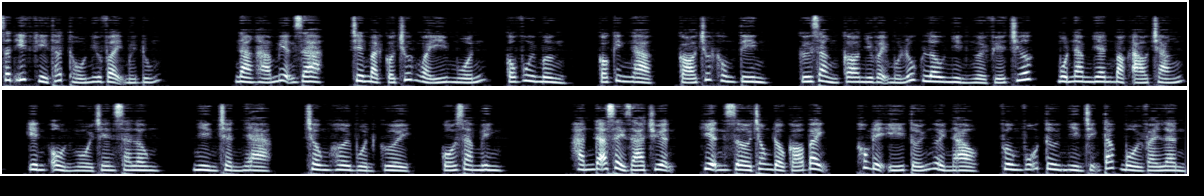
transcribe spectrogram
rất ít khi thất thố như vậy mới đúng. Nàng há miệng ra, trên mặt có chút ngoài ý muốn, có vui mừng, có kinh ngạc, có chút không tin, cứ rằng co như vậy một lúc lâu nhìn người phía trước, một nam nhân mặc áo trắng, yên ổn ngồi trên salon, nhìn trần nhà, trông hơi buồn cười, cố gia minh. Hắn đã xảy ra chuyện, hiện giờ trong đầu có bệnh, không để ý tới người nào, Phương Vũ Tư nhìn trịnh tắc bồi vài lần,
